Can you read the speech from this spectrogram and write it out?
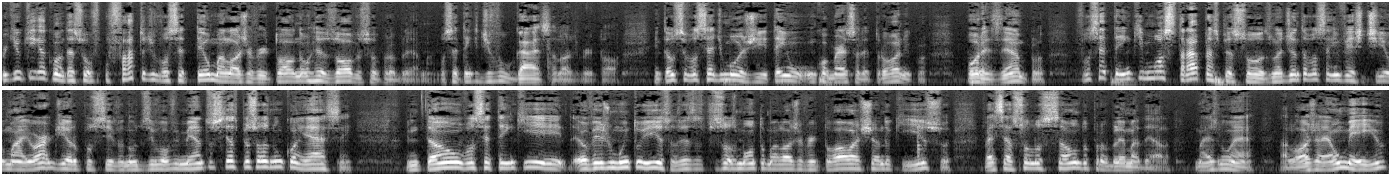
porque o que, que acontece? O, o, fato de você ter uma loja virtual não resolve o seu problema. Você tem que divulgar essa loja virtual. Então, se você é de Mogi tem um, um comércio eletrônico, por exemplo, você tem que mostrar para as pessoas. Não adianta você investir o maior dinheiro possível no desenvolvimento se as pessoas não conhecem. Então você tem que. Eu vejo muito isso. Às vezes as pessoas montam uma loja virtual achando que isso vai ser a solução do problema dela. Mas não é. A loja é um meio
